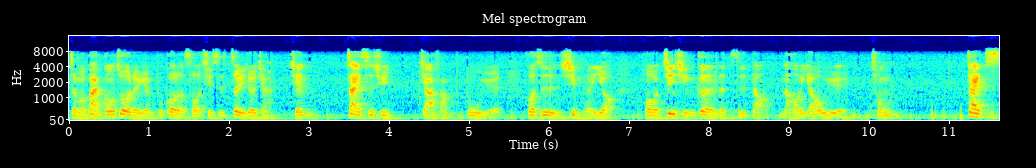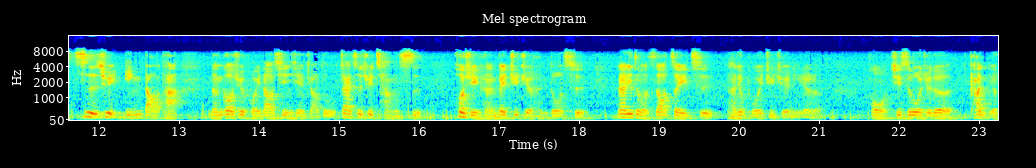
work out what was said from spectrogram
怎么办工作人员不够的时候，其实这里就讲先再次去家访部员或是新朋友。或进行个人的指导，然后邀约，从 再次去引导他，能够去回到新鲜角度，再次去尝试，或许可能被拒绝很多次，那你怎么知道这一次他就不会拒绝你了呢？哦，其实我觉得看有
